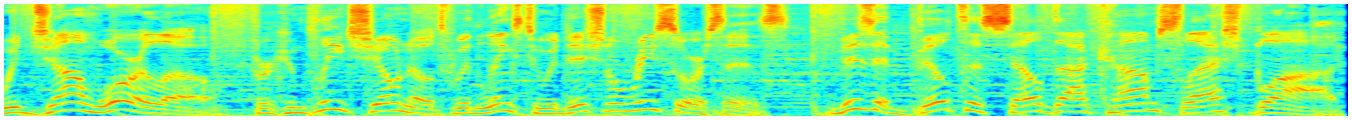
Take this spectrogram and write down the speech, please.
with John Warrillow. For complete show notes with links to additional resources, visit builttosell.com slash blog.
